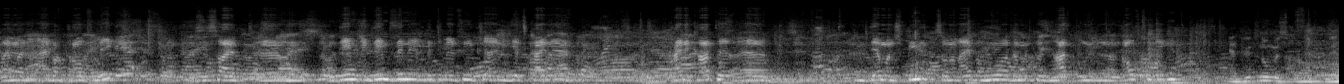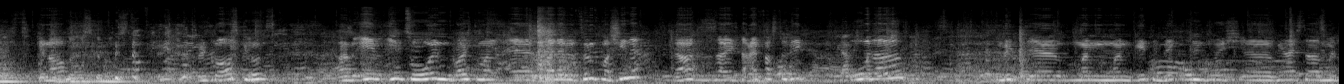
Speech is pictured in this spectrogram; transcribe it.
weil man ihn einfach drauf legt. Es ist halt ähm, in, dem, in dem Sinne mit dem Infinity eigentlich jetzt keine, keine Karte, äh, mit der man spielt, sondern einfach nur, damit man sie hat, um ihn dann draufzulegen. Er wird nur missbraucht, wenn nicht. Genau. Nur ausgenutzt. wird nur ausgenutzt. Also ihn, ihn zu holen bräuchte man äh, zwei Level 5 Maschine. Ja, das ist eigentlich der einfachste Weg. Oder mit, äh, man, man geht den Weg um durch, äh, wie heißt er, mit,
